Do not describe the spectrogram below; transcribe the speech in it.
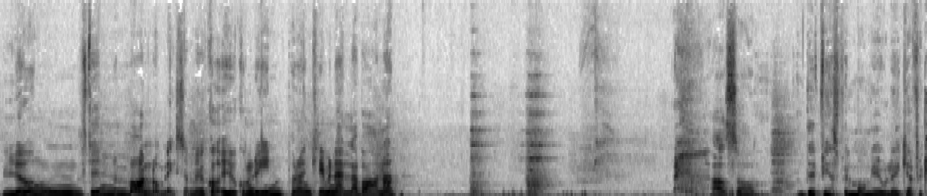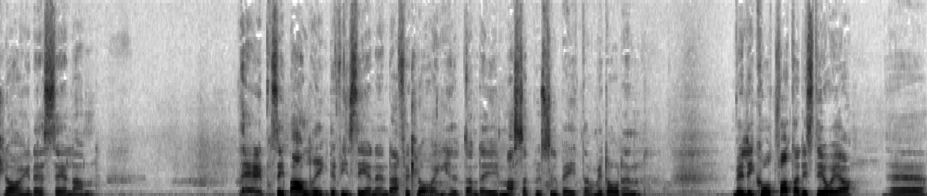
lugn, fin barndom. Liksom. Hur kom du in på den kriminella banan? Alltså, det finns väl många olika förklaringar. Det är sällan... Det är i princip aldrig det finns en enda förklaring, utan det är massa pusselbitar. Om vi drar en väldigt kortfattad historia. Eh,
